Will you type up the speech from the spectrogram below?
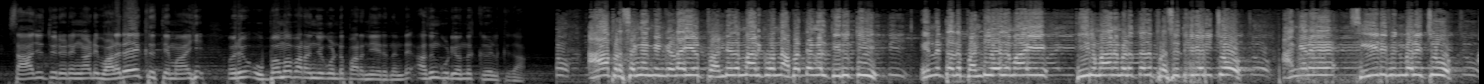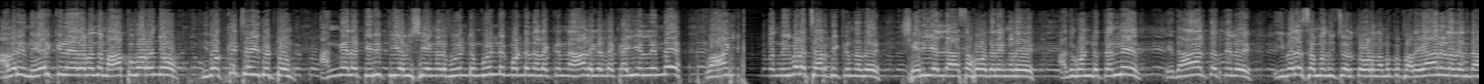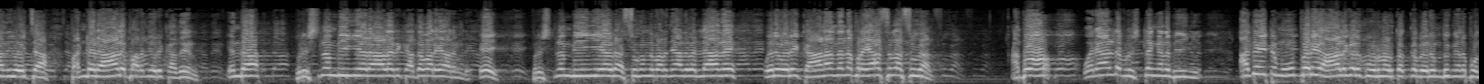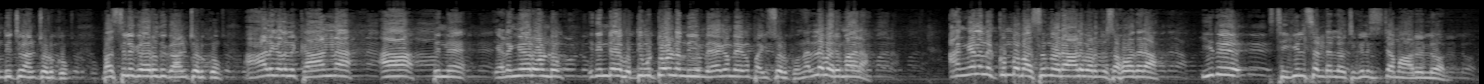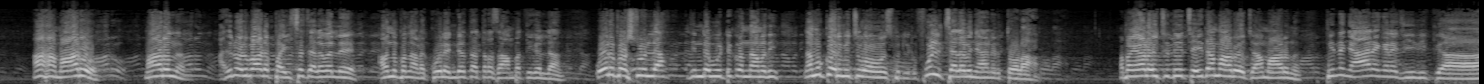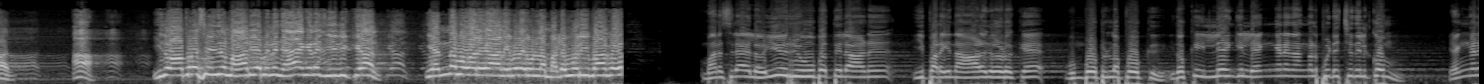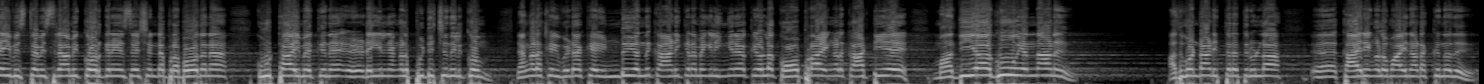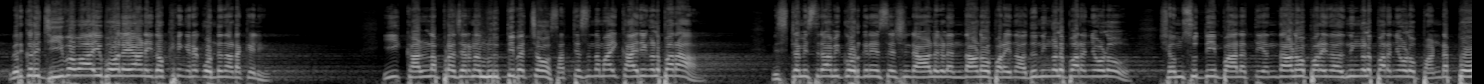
സാജു തിരുരങ്ങാടി വളരെ കൃത്യമായി ഒരു ഉപമ പറഞ്ഞുകൊണ്ട് പറഞ്ഞു തരുന്നുണ്ട് അതും കൂടി ഒന്ന് കേൾക്കുക. ആ പ്രസംഗങ്ങൾക്കിടയിൽ പണ്ഡിതന്മാർക്ക് വന്ന അബദ്ധങ്ങൾ തിരുത്തി. എന്നിട്ടത് പണ്ഡിയോജമായി തീരുമാനമെടുത്തത് പ്രസിദ്ധീകരിച്ചു. അങ്ങനെ സി ഡി പിൻവലിച്ചു. അവർ നേർക്ക് നേരെ മാപ്പ് പറഞ്ഞു. ഇതൊക്കെ ചെയ്തിട്ടും അങ്ങനെ തിരുത്തിയ വിഷയങ്ങൾ വീണ്ടും വീണ്ടും കൊണ്ട് നടക്കുന്ന ആളുകളുടെ കയ്യിൽ നിന്ന് വാങ്ങിക്കൊണ്ട് വന്ന് ഇവിടെ ഛർദിക്കുന്നത് ശരിയല്ല സഹോദരങ്ങളെ. അതുകൊണ്ട് തന്നെ യഥാർത്ഥത്തിൽ ഇവരെ സംബന്ധിച്ചിടത്തോളം നമുക്ക് പറയാനുള്ളത് എന്താന്ന് ചോദിച്ചാൽ പണ്ടൊരാൾ പറഞ്ഞൊരു കഥയാണ്. എന്താ? പ്രശ്നം വീങ്ങിയ ഒരാളൊരു കഥ പറയാറുണ്ട്. ഏയ് പ്രശ്നം വീങ്ങിയ ഒരു അസുഖം എന്ന് പറഞ്ഞാൽ അത് വല്ലാതെ ഒരു ഒരു കാണാൻ തന്നെ പ്രയാസമുള്ള അസുഖമാണ്. അപ്പോ ഒരാളുടെ പൃഷ്ഠം ഇങ്ങനെ വീങ്ങി. അതായിട്ട് മൂപ്പര് ആളുകൾ കൂടുന്നിടത്തൊക്കെ വരും ഇതിങ്ങനെ പൊന്തിച്ച് കാണിച്ചു കൊടുക്കും. ബസ്സിൽ കയറുന്നത് കാണിച്ചു കൊടുക്കും. ആളുകൾ കാണുന്ന ആ പിന്നെ ഇടങ്ങേറുകൊണ്ടും ഇതിന്റെ ബുദ്ധിമുട്ടുകൊണ്ട് എന്ത് ചെയ്യും? വേഗം വേഗം പൈസ കൊടുക്കും. നല്ല വരുമാന. അങ്ങനെ നിൽക്കുമ്പോ ബസ്സിൽ നിന്ന് ഒരാൾ പറഞ്ഞു സഹോദര ഇത് ചികിത്സ ഉണ്ടല്ലോ ചികിത്സിച്ചാ മാറുമല്ലോ. ആഹാ മാറുമോ മാറുന്നു. അതിനൊരുപാട് പൈസ ചെലവല്ലേ? അതൊന്നിപ്പോ നടക്കൂല. എന്റെ അടുത്ത് അത്ര സാമ്പത്തികമല്ല. ഒരു പ്രശ്നമില്ല ഇതിന്റെ വീട്ടിൽ വന്നാൽ മതി. നമുക്ക് ഒരുമിച്ച് പോവാം ഹോസ്പിറ്റലിൽ ഫുൾ ചെലവ് ഞാൻ എടുത്തോളാം. അപ്പൊ അയാൾ ചോദിച്ചത് ചെയ്താൽ മാറുമോ? ചോദിച്ചു ആ മാറുന്നു. പിന്നെ ഞാൻ എങ്ങനെ ജീവിക്കാൻ ആ ഇത് ഓപ്പറേഷൻ ചെയ്ത് മാറിയ പിന്നെ ഞാൻ എങ്ങനെ ജീവിക്കാൻ? എന്ന പോലെയാണ് ഇവിടെയുള്ള മടമൂരി ഭാഗവും മനസ്സിലായല്ലോ ഈ രൂപത്തിലാണ് ഈ പറയുന്ന ആളുകളൊക്കെ മുമ്പോട്ടുള്ള പോക്ക്. ഇതൊക്കെ ഇല്ലെങ്കിൽ എങ്ങനെ ഞങ്ങൾ പിടിച്ചു നിൽക്കും? എങ്ങനെ ഈ വിസ്റ്റം ഇസ്ലാമിക് ഓർഗനൈസേഷന്റെ പ്രബോധന കൂട്ടായ്മയ്ക്ക് ഇടയിൽ ഞങ്ങൾ പിടിച്ചു നിൽക്കും? ഞങ്ങളൊക്കെ ഇവിടെയൊക്കെ ഉണ്ട് എന്ന് കാണിക്കണമെങ്കിൽ ഇങ്ങനെയൊക്കെയുള്ള കോപ്രായങ്ങൾ കാട്ടിയേ മതിയാകൂ എന്നാണ്. അതുകൊണ്ടാണ് ഇത്തരത്തിലുള്ള കാര്യങ്ങളുമായി നടക്കുന്നത്. ഇവർക്കൊരു ജീവവായു പോലെയാണ് ഇതൊക്കെ ഇങ്ങനെ കൊണ്ടു നടക്കൽ ഈ കള്ളപ്രചരണം നിർത്തിവെച്ചോ? സത്യസന്ധമായി കാര്യങ്ങൾ പറ. വിസ്റ്റം ഇസ്ലാമിക് ഓർഗനൈസേഷന്റെ ആളുകൾ എന്താണോ പറയുന്നത് അത് നിങ്ങൾ പറഞ്ഞോളൂ. ഷംസുദ്ദീൻ പാലത്ത് എന്താണോ പറയുന്നത് അത് നിങ്ങൾ പറഞ്ഞോളൂ. പണ്ടപ്പോ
